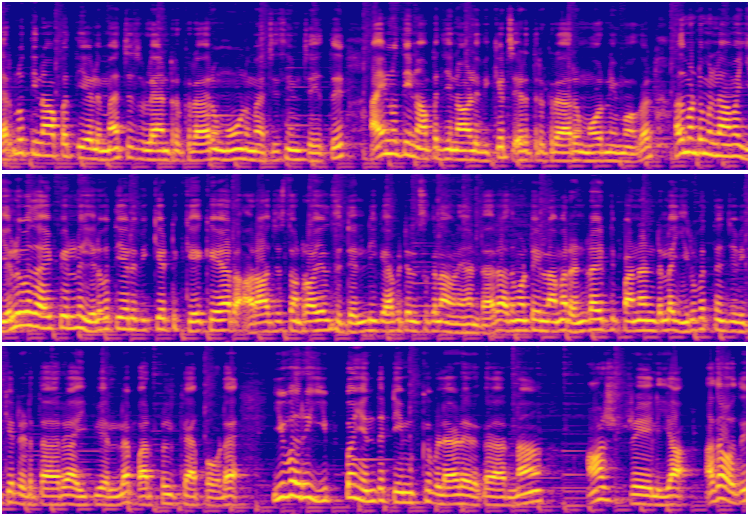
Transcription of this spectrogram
இரநூத்தி நாற்பத்தி ஏழு மேட்சஸ் விளையாண்டுருக்கிறாரு. மூணு மேட்சஸையும் சேர்த்து ஐநூற்றி நாற்பத்தி நாலு விக்கெட்ஸ் எடுத்திருக்கிறாரு மோர்னி மோகல் அது மட்டும் இல்லாமல் எழுபது ஐபிஎல்லில் எழுபத்தி ஏழு wicket KKR Rajasthan Royals Delhi கேபிட்டல்ஸுக்கெல்லாம் விளையாண்டார். அது மட்டும் இல்லாமல் ரெண்டாயிரத்தி பன்னெண்டில் இருபத்தஞ்சு விக்கெட் எடுத்தார் ஐபிஎல்லில் பர்பிள் கேப்போட இவர் இப்போ எந்த டீமுக்கு விளையாட இருக்கிறாருன்னா ஆஸ்திரேலியா. அதாவது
